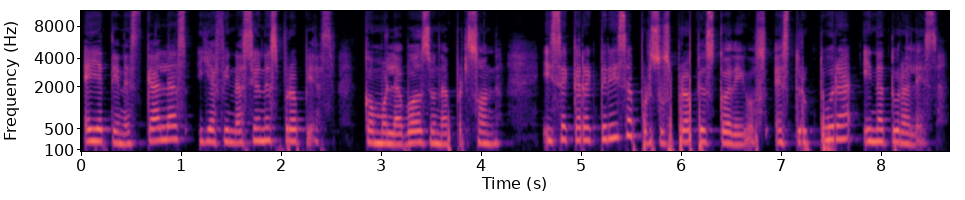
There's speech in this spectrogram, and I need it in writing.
ella tiene escalas y afinaciones propias, como la voz de una persona, y se caracteriza por sus propios códigos, estructura y naturaleza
